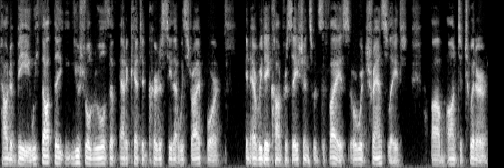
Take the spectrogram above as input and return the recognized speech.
how to be. We thought the usual rules of etiquette and courtesy that we strive for in everyday conversations would suffice or would translate um, onto Twitter.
